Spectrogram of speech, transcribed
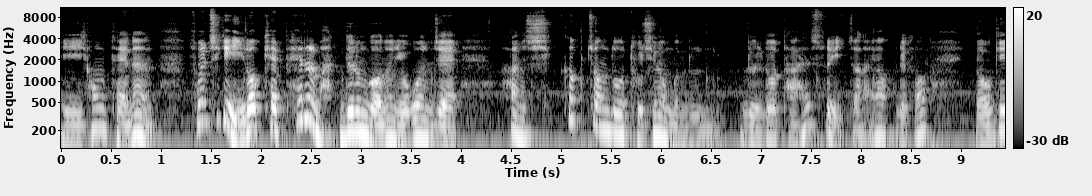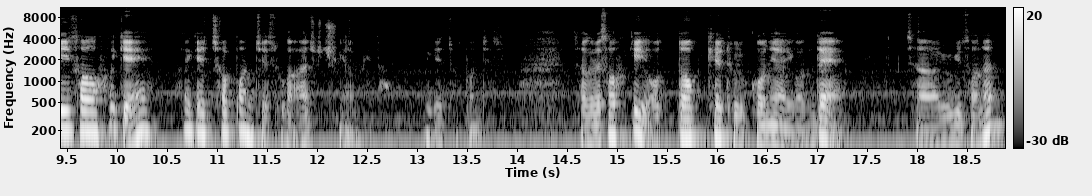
이 형태는 솔직히 이렇게 패를 만드는 거는 요건 이제 한 10급 정도 두시는 분들도 다 할 수 있잖아요. 그래서 여기서 흙의 흙의 첫 번째 수가 아주 중요합니다. 흙의 첫 번째 수. 자, 그래서 흙이 어떻게 둘 거냐 이건데 자, 여기서는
